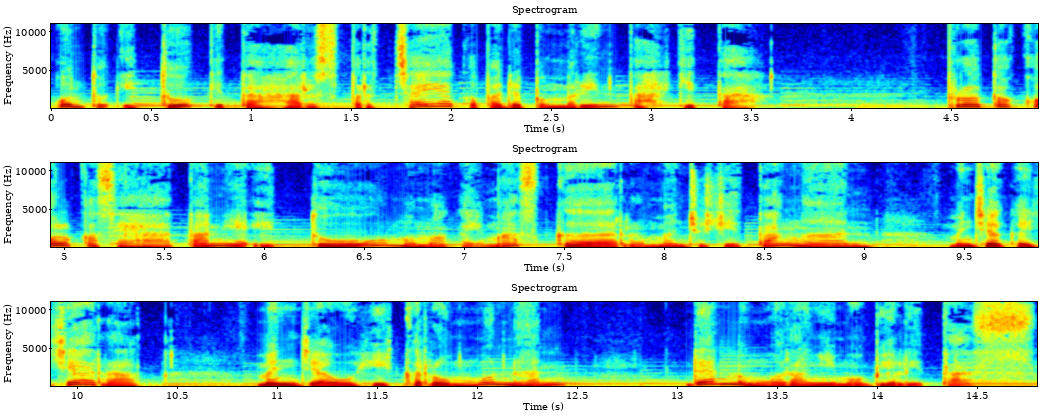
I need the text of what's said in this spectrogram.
Untuk itu, kita harus percaya kepada pemerintah kita. Protokol kesehatan yaitu memakai masker, mencuci tangan, menjaga jarak, menjauhi kerumunan, dan mengurangi mobilitas.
